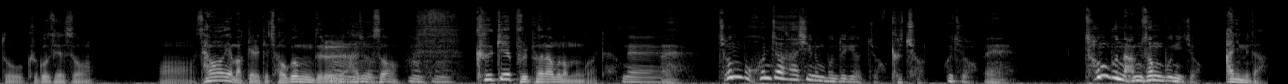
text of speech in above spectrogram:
또 그곳에서 어, 상황에 맞게 이렇게 적응들을 음. 하셔서 음흠. 크게 불편함은 없는 것 같아요. 네. 네. 전부 혼자 사시는 분들이었죠. 그렇죠. 그죠? 네. 전부 남성분이죠. 아닙니다.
